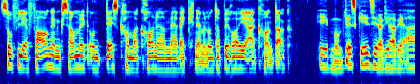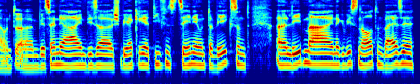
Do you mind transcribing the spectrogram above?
so viele Erfahrungen gesammelt und das kann man keiner mehr wegnehmen und da bereue ich auch keinen Tag. Eben, um das geht es ja, glaube ich, auch. Und äh, wir sind ja auch in dieser schwer kreativen Szene unterwegs und äh, leben auch in einer gewissen Art und Weise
